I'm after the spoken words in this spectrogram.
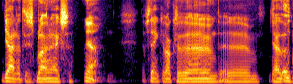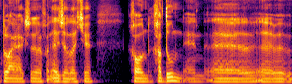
ja, dat is het belangrijkste. Ja, Dat is denk ik ook de, de- ja, het belangrijkste van Agile. Dat je gewoon gaat doen en eh,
